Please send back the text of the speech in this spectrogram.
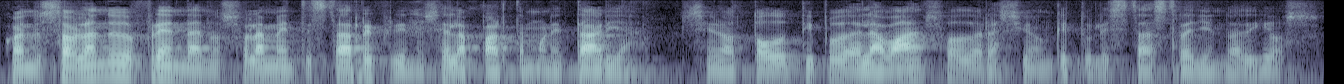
Cuando está hablando de ofrenda, no solamente está refiriéndose a la parte monetaria, sino a todo tipo de alabanza o adoración que tú le estás trayendo a Dios.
